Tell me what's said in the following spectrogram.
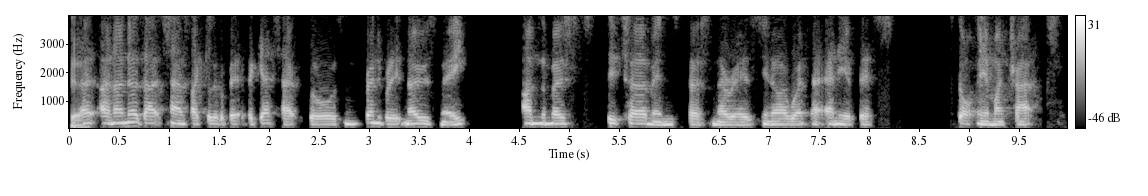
Yeah. And I know that sounds like a little bit of a get out clause. And for anybody that knows me, I'm the most determined person there is. You know, I won't let any of this stop me in my tracks.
